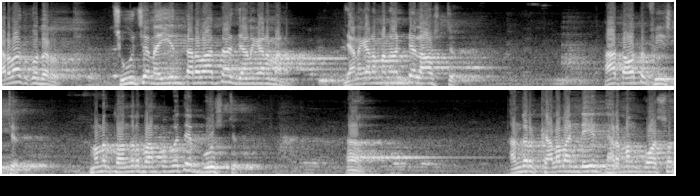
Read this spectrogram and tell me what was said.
తర్వాత కుదరదు. సూచన అయిన తర్వాత జనగణమనం. జనగణమనం అంటే లాస్ట్. ఆ తర్వాత ఫీస్ట్ మమ్మల్ని తొందర పంపకపోతే బూస్ట్ అందరూ కలవండి ధర్మం కోసం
